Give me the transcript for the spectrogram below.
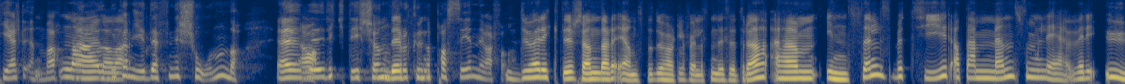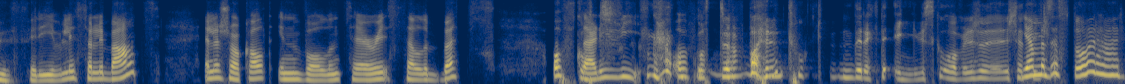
helt nei, du kan gi definisjonen, da. Ja. Riktig kjønn for å kunne passe inn, i hvert fall. Du er riktig skjønn, det er det eneste du har til felles med disse, tror jeg. Um, incels betyr at det er menn som lever i ufrivillig sølibat, eller såkalt involuntary celibates. Ofte er de hvite vi Godt du bare tok den direkte engelske Ja, men det står her.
